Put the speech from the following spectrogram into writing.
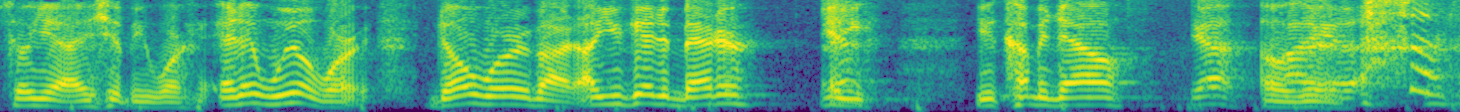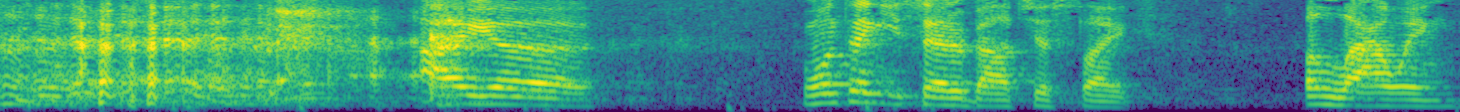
So yeah, it should be working, and it will work. Don't worry about it. Are you getting better? Are Yeah. you, you coming down? Yeah. Oh, I, uh, I uh, one thing you said about just like allowing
